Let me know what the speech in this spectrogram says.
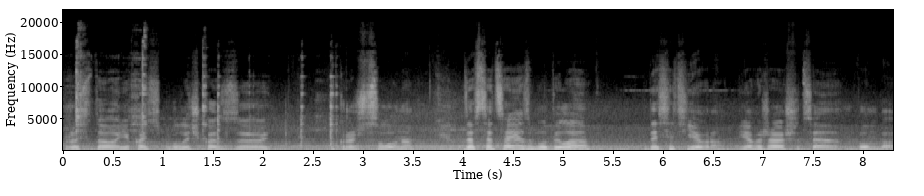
просто якась булочка з коротше, салона. За все це я заплатила 10 євро. Я вважаю, що це бомба.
